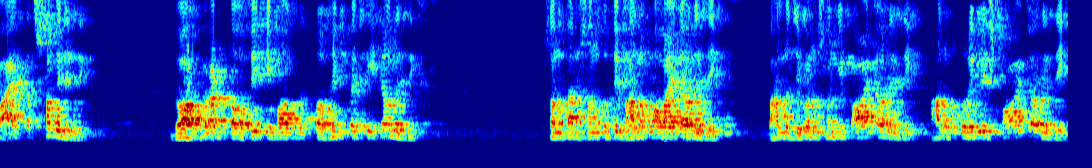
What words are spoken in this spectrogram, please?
পায়, তার সবই রিজিক। দোয়া করার তৌফিক, ইবাদতের তৌফিক পেয়েছি এটাও রিজিক। সন্তান সন্ততি ভালো পাওয়া, এটাও রিজিক। ভালো জীবনসঙ্গী পাওয়া এটাও রিজিক, ভালো পরিবেশ পাওয়াটাও রিজিক,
